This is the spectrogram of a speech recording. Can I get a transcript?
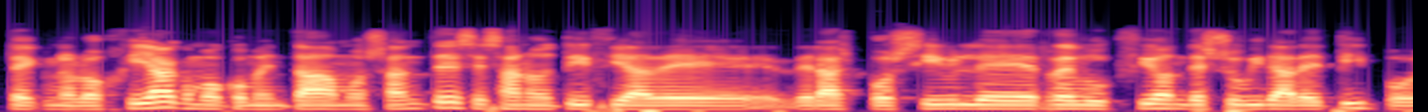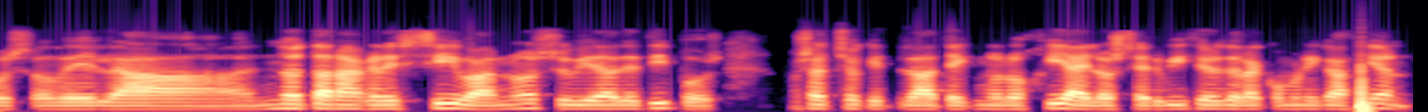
tecnología, como comentábamos antes, esa noticia de, de la posible reducción de subida de tipos o de la no tan agresiva ¿no? subida de tipos, pues ha hecho que la tecnología y los servicios de la comunicación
